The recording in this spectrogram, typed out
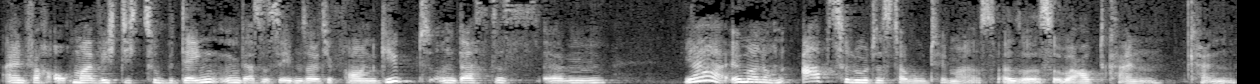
einfach auch mal wichtig zu bedenken, dass es eben solche Frauen gibt und dass das ähm, ja immer noch ein absolutes Tabuthema ist. Also es ist überhaupt kein, kein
